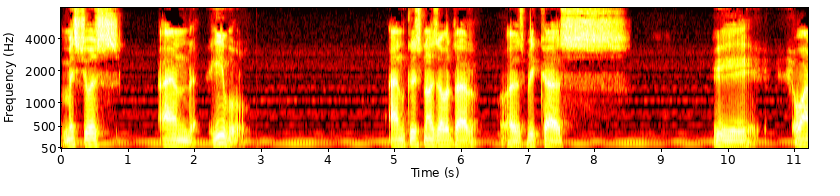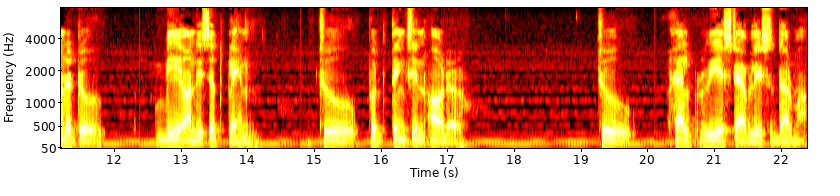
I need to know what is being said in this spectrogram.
mischievous, and evil. And Krishna's avatar was because he wanted to be on this earth plane to put things in order, to help re-establish Dharma.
